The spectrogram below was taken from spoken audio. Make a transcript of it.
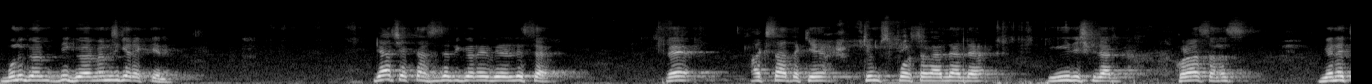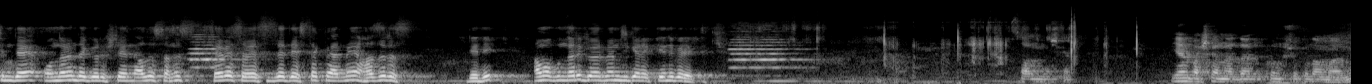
Bunu gör, bir görmemiz gerektiğini. Gerçekten size bir görev verilirse ve Aksar'daki tüm spor severlerle iyi ilişkiler kurarsanız, yönetimde onların da görüşlerini alırsanız seve seve size destek vermeye hazırız dedik. Ama bunları görmemiz gerektiğini belirttik. Sağ olun başkan. Diğer başkanlardan konuşacak olan var mı?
